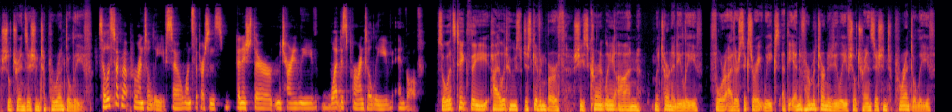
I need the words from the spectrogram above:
she'll transition to parental leave. So let's talk about parental leave. So once the person's finished their maternity leave, what does parental leave involve? So let's take the pilot who's just given birth. She's currently on maternity leave for either six or eight weeks. At the end of her maternity leave, she'll transition to parental leave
